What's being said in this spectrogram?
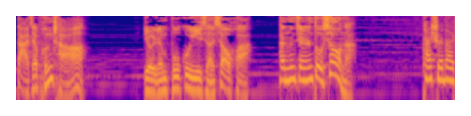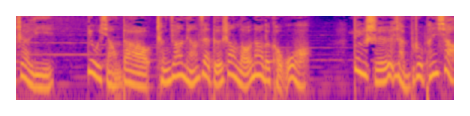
大家捧场。有人不故意讲笑话，还能将人逗笑呢。他说到这里，又想到程娇娘在德上楼闹的口误，顿时忍不住喷笑。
